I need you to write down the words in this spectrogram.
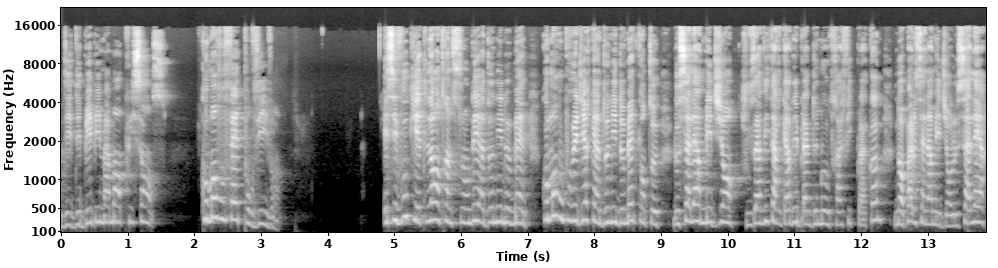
des, baby mamans en puissance. Comment vous faites pour vivre? Et c'est vous qui êtes là en train de sonder à donner de men. Comment vous pouvez dire qu'un donné de men quand euh, le salaire médian, je vous invite à regarder blackdemotrafic.com, non pas le salaire médian, le salaire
